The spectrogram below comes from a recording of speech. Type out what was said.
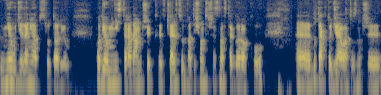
nieudzieleniu absolutorium podjął minister Adamczyk w czerwcu 2016 roku, e, bo tak to działa, to znaczy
